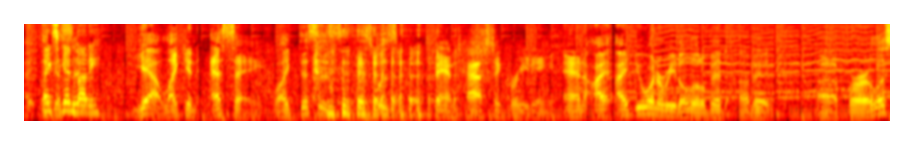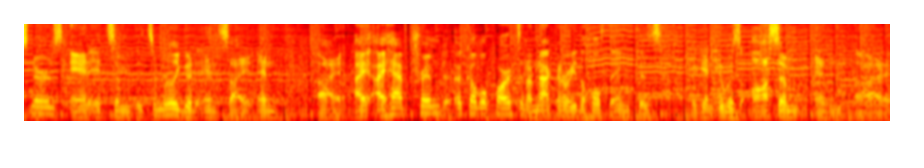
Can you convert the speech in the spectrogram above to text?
Like Thanks again, sim- buddy. Yeah, like an essay. Like this is this was fantastic reading, and I, I do want to read a little bit of it uh, for our listeners, and it's some it's some really good insight. And I I, I have trimmed a couple parts, and I'm not going to read the whole thing because again, it was awesome, and uh,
